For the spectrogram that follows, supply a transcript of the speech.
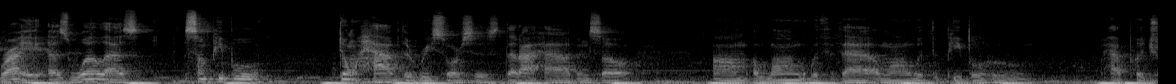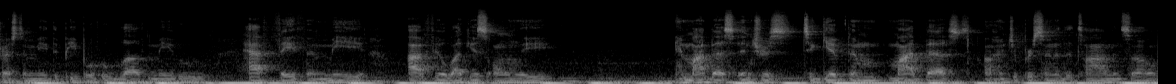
Right, as well as some people don't have the resources that I have, and so um, along with that, along with the people who have put trust in me, the people who love me, who have faith in me, I feel like it's only in my best interest to give them my best 100% of the time. And so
